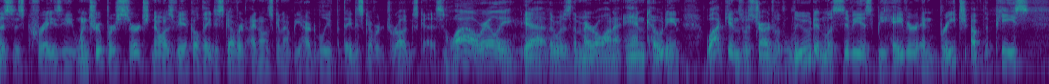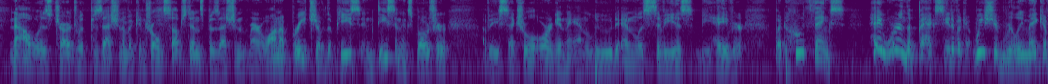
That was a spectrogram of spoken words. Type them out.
This is crazy. When troopers searched Noah's vehicle, they discovered, I know it's going to be hard to believe, but they discovered drugs, guys. Wow, really? Yeah, there was the marijuana and codeine. Watkins was charged with lewd and lascivious behavior and breach of the peace. Now was charged with possession of a controlled substance, possession of marijuana, breach of the peace, indecent exposure of a sexual organ, and lewd and lascivious behavior. But who thinks, hey, we're in the back seat of a car. We should really make a,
